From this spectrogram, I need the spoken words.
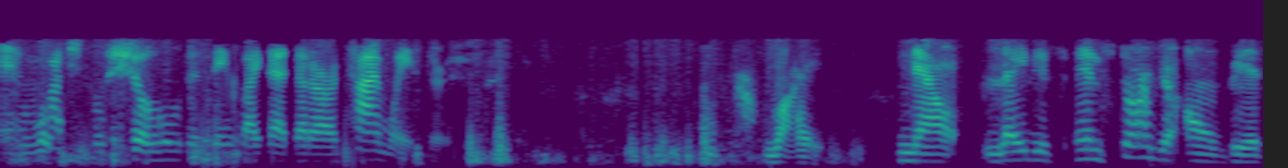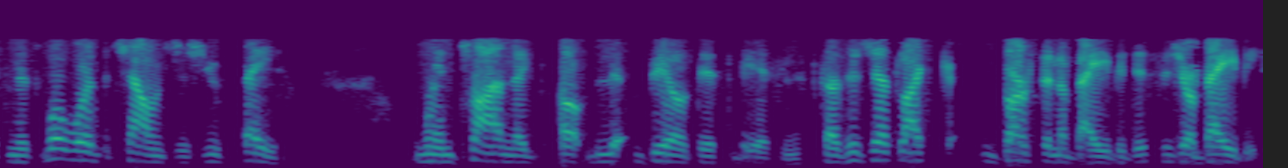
and watch those shows and things like that that are time wasters. Right. Now, ladies, in starting your own business, what were the challenges you faced when trying to up, build this business? Because it's just like birthing a baby. This is your baby.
